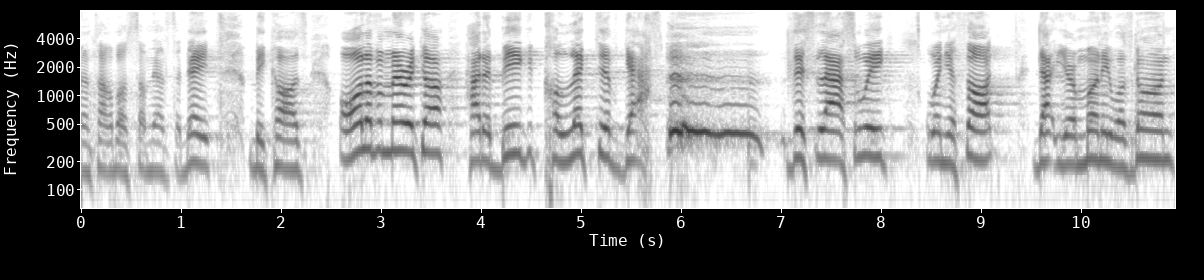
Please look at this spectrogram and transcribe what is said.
Going to talk about something else today because all of America had a big collective gasp this last week when you thought that your money was gone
